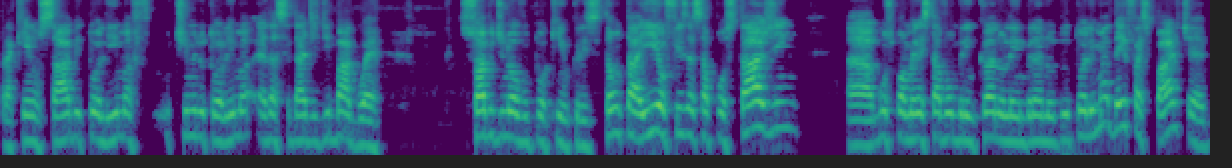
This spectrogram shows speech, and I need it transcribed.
Para quem não sabe, Tolima, o time do Tolima é da cidade de Bagué. Sobe de novo um pouquinho, Cris. Então tá aí, eu fiz essa postagem. Uh, alguns palmeirenses estavam brincando, lembrando do Tolima Day, faz parte, é,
